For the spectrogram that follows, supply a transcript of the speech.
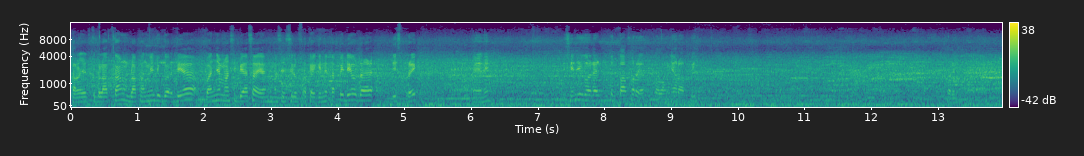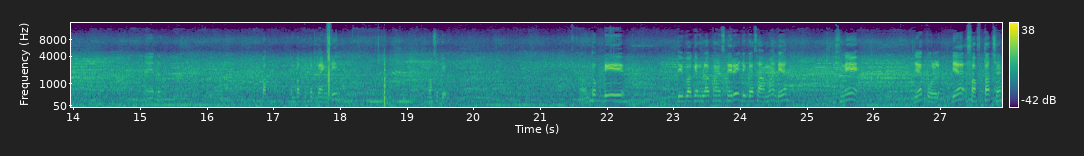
Kalau lihat ke belakang belakangnya juga dia bannya masih biasa ya. Masih silver kayak gini tapi dia udah disc brake. Nah ini. Di sini juga ada tutup cover ya kolongnya rapi sorry nah itu tempat tutup tangki masuk yuk. Nah, untuk di di bagian belakang sendiri juga sama dia. Di sini dia kulit dia soft touch ya.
